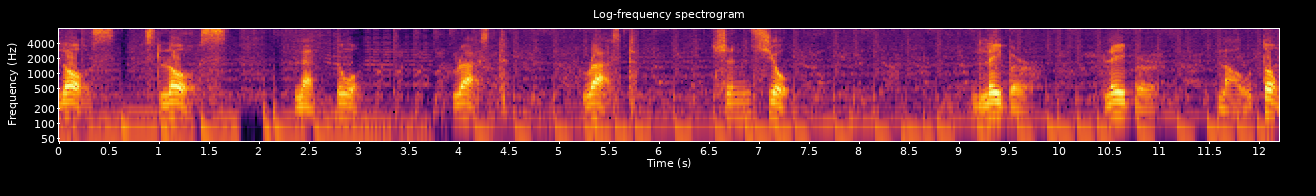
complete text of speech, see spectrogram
sloth sloth 懒惰，rust rust 生锈，labor labor 劳动。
